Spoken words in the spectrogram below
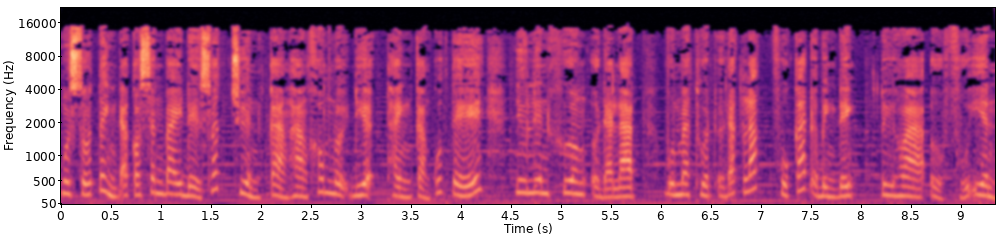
một số tỉnh đã có sân bay đề xuất chuyển cảng hàng không nội địa thành cảng quốc tế như Liên Khương ở Đà Lạt, Buôn Ma Thuột ở Đắk Lắk, Phú Cát ở Bình Định, Tuy Hòa ở Phú Yên.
